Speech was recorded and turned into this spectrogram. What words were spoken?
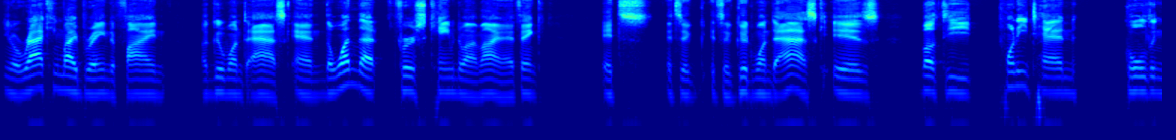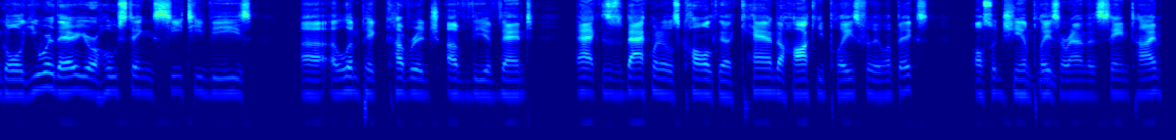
you know, racking my brain to find a good one to ask. And the one that first came to my mind, I think it's it's a it's a good one to ask, is about the 2010 Golden Goal. You were there. You were hosting CTV's uh, Olympic coverage of the event. Back this was back when it was called the Canada Hockey Place for the Olympics. Also, GM Place around the same time.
